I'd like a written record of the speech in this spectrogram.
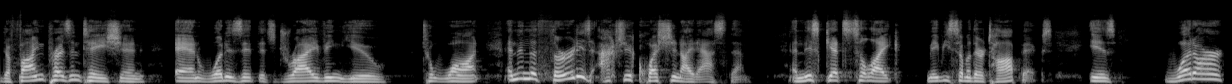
define presentation and what is it that's driving you to want. And then the third is actually a question I'd ask them. And this gets to like maybe some of their topics is what are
